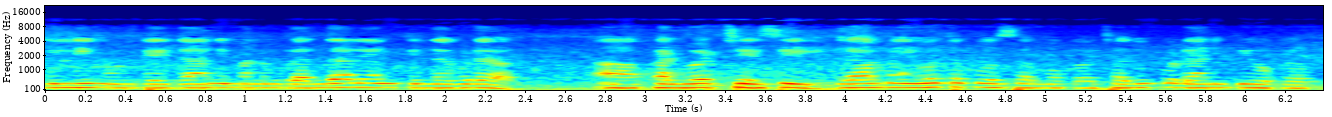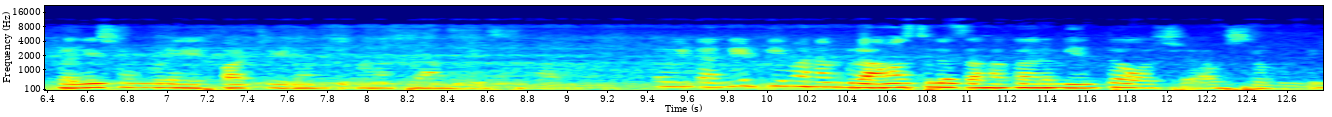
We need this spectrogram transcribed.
బిల్డింగ్ ఉంటే దాన్ని మనం గ్రంథాలయం కింద కూడా కన్వర్ట్ చేసి గ్రామ యువత కోసం ఒక చదువుకోవడానికి ఒక ప్రదేశం కూడా ఏర్పాటు చేయడానికి మనం ప్లాన్ చేస్తున్నాం. సో వీటన్నిటికీ మనం గ్రామస్తుల సహకారం ఎంతో అవసరం అవసరం ఉంది.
